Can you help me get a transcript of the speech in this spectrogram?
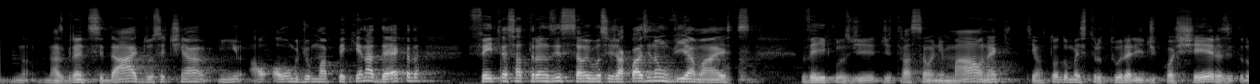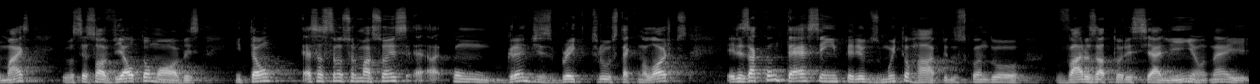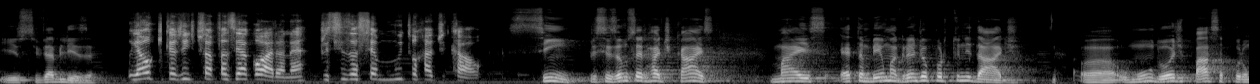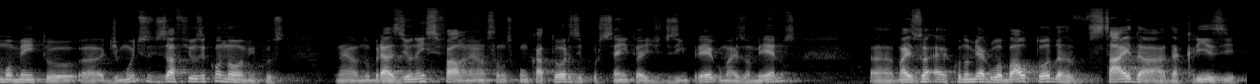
nas grandes cidades, você tinha, ao, longo de uma pequena década, feito essa transição e você já quase não via mais veículos de, de tração animal, né, que tinham toda uma estrutura ali de cocheiras e tudo mais, e você só via automóveis. Então, essas transformações eh, com grandes breakthroughs tecnológicos, eles acontecem em períodos muito rápidos, quando vários atores se alinham né, e, e isso se viabiliza. E é o que a gente precisa fazer agora, né? Precisa ser muito radical. Sim, precisamos ser radicais, mas é também uma grande oportunidade. Uh, o mundo hoje passa por um momento uh, de muitos desafios econômicos. Né? No Brasil nem se fala, né? nós estamos com 14% aí de desemprego, mais ou menos, uh, mas a economia global toda sai da, da crise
